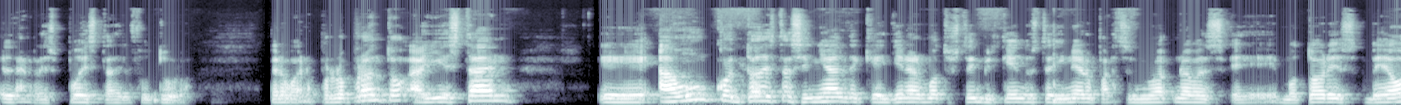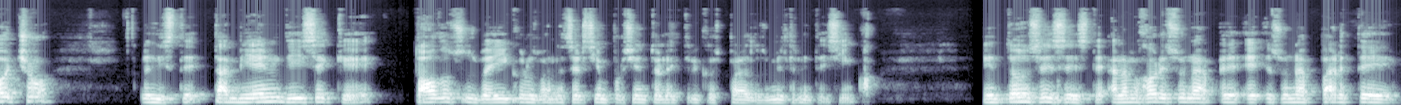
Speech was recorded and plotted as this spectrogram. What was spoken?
la respuesta del futuro. Pero bueno, por lo pronto ahí están. Eh, aún con toda esta señal de que General Motors está invirtiendo este dinero para sus nuevos eh, motores V8, este, también dice que todos sus vehículos van a ser 100% eléctricos para el 2035. Entonces, este, a lo mejor es una, es una parte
